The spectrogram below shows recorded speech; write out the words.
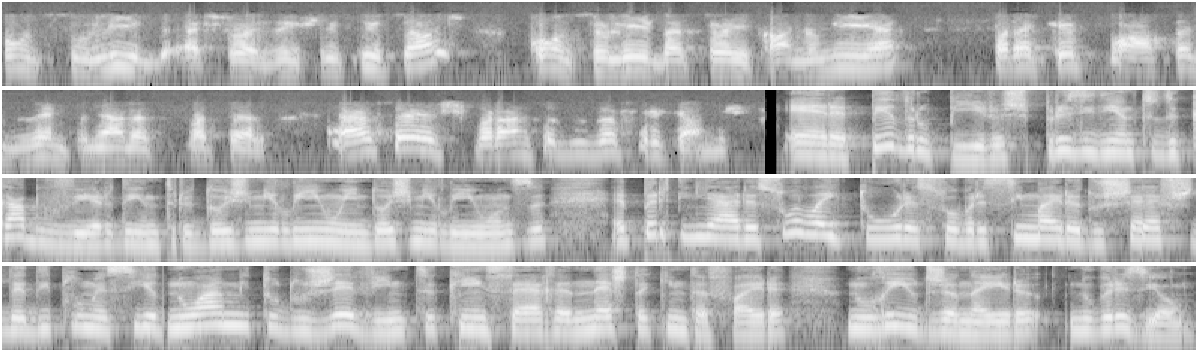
consolide as suas instituições, consolide a sua economia para que possa desempenhar esse papel. Essa é a esperança dos africanos. Era Pedro Pires, presidente de Cabo Verde entre 2001 e 2011, a partilhar a sua leitura sobre a Cimeira dos Chefes da Diplomacia no âmbito do G20, que encerra nesta quinta-feira, no Rio de Janeiro, no Brasil.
